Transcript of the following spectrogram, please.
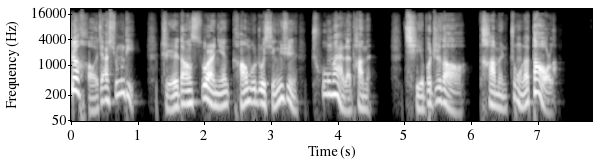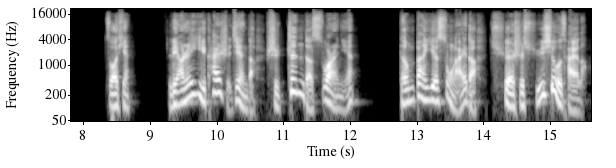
这郝家兄弟只当苏二年扛不住刑讯，出卖了他们，岂不知道他们中了道了。昨天。两人一开始见的是真的苏二年，等半夜送来的却是徐秀才了。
